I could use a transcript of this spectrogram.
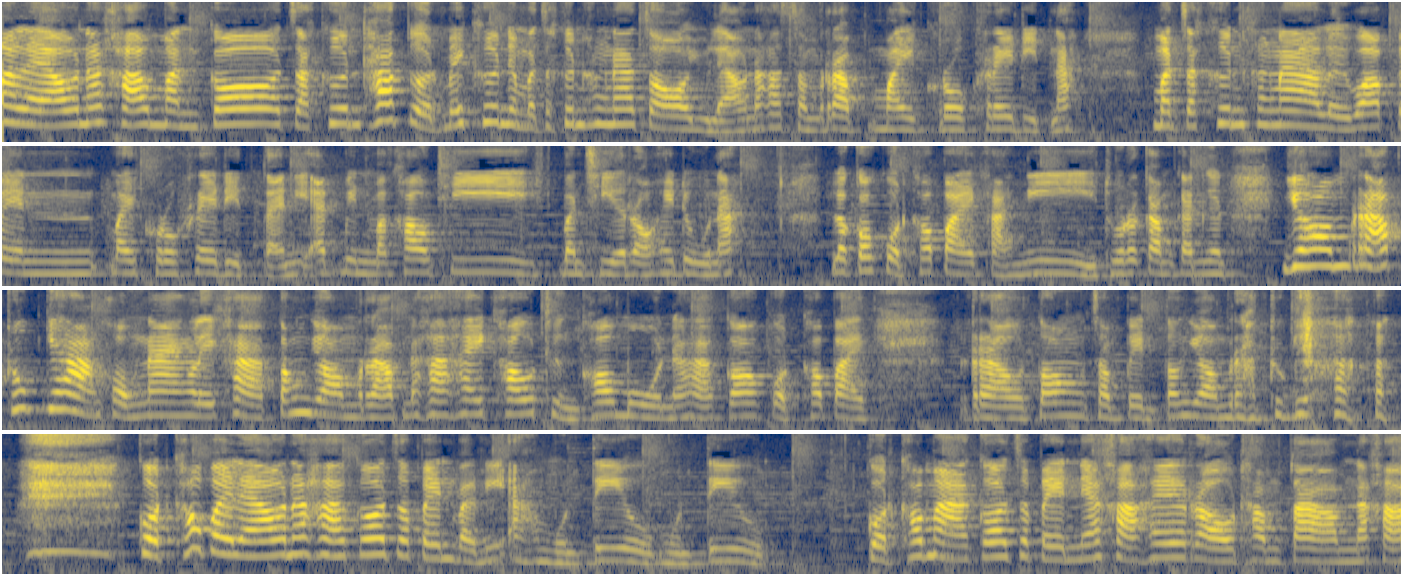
มาแล้วนะคะ มันก็จะขึ้น ถ้าเกิดไม่ขึ้นเนี่ยมันจะขึ้นข้างหน้าจออยู่แล้วนะคะสำหรับไมโครเครดิตนะ มันจะขึ้นข้างหน้าเลยว่าเป็นไมโครเครดิต แต่นนี่แอดมินมาเข้าที่บัญชีเราให้ดูนะ แล้วก็กดเข้าไปค่ะ นี่ธุรกรรมการเงิน ยอมรับทุกอย่างของนางเลยค่ะ ต้องยอมรับนะคะ ให้เข้าถึงข้อมูลนะคะ ก็กดเข้าไป เราต้องจำเป็นต้องยอมรับทุกอย่าง กดเข้าไปแล้วนะคะ ก็จะเป็นแบบนี้ อะหมุนติ้ว หมุนติ้วกดเข้ามาก็จะเป็นเนี่ยค่ะให้เราทำตามนะคะ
